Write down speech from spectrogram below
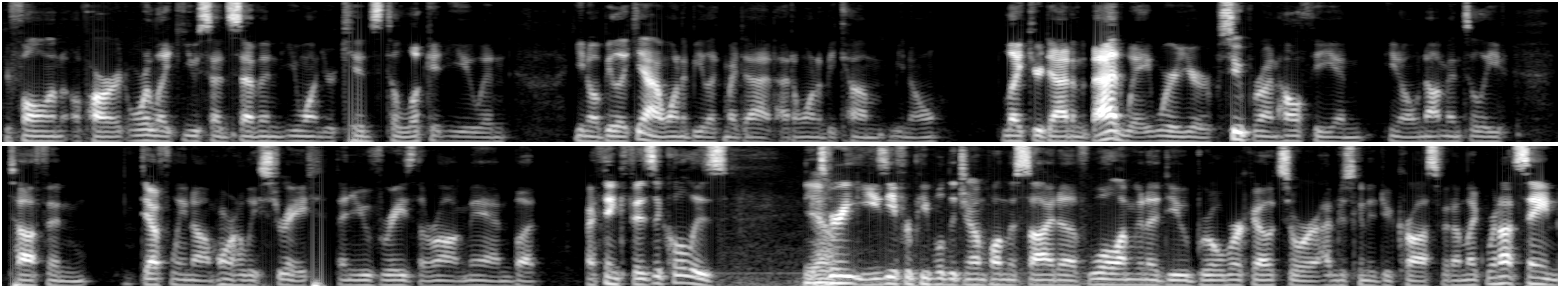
you're falling apart, or like you said, seven. You want your kids to look at you and you know be like, yeah, I want to be like my dad. I don't want to become you know like your dad in the bad way, where you're super unhealthy and you know not mentally tough and definitely not morally straight, then you've raised the wrong man. But I think physical is Yeah. it's very easy for people to jump on the side of, well, I'm going to do bro workouts or I'm just going to do CrossFit. I'm like, we're not saying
